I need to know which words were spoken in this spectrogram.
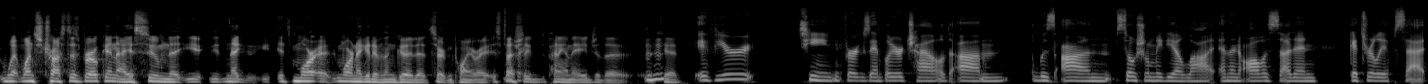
when, once trust is broken i assume that you neg- it's more more negative than good at a certain point right especially depending on the age of the, the Mhm. kid if your teen, for example, your child um, was on social media a lot and then all of a sudden gets really upset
